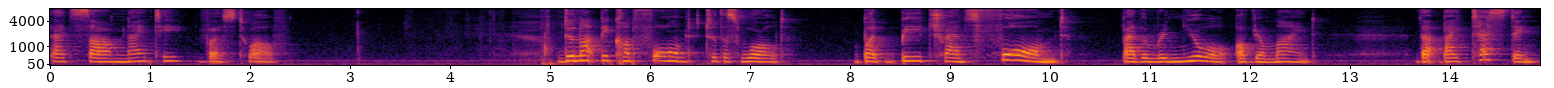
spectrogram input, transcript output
That's Psalm 90, verse 12. Do not be conformed to this world, but be transformed by the renewal of your mind, that by testing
